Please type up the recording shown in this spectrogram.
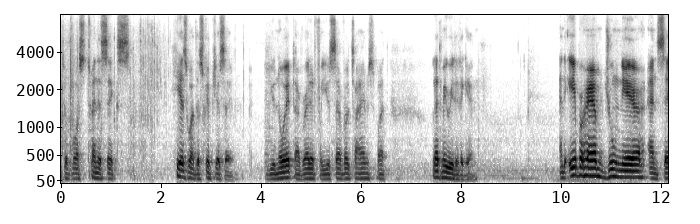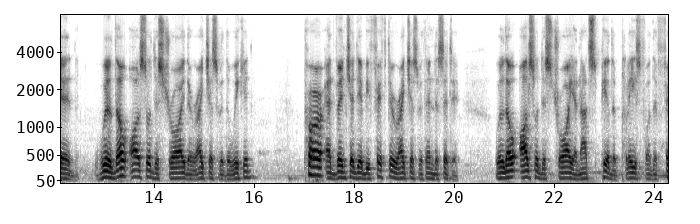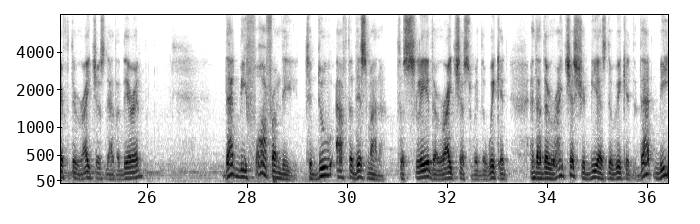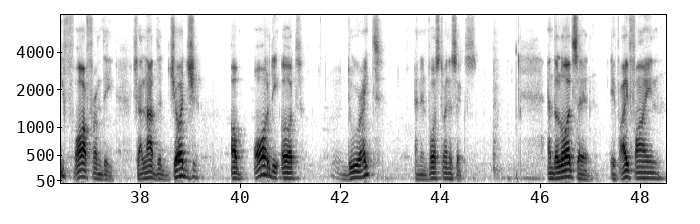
to verse 26, here's what the scripture said. You know it, I've read it for you several times, but let me read it again. And Abraham drew near and said, Will thou also destroy the righteous with the wicked? Peradventure there be fifty righteous within the city. Will thou also destroy and not spare the place for the fifty righteous that are therein? That be far from thee to do after this manner, to slay the righteous with the wicked, and that the righteous should be as the wicked. That be far from thee. Shall not the judge of all the earth do right? And in verse 26, and the Lord said, If I find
